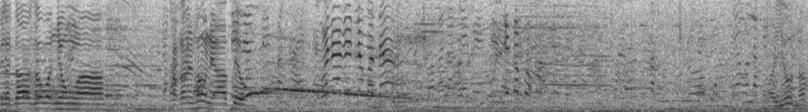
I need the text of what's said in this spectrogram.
Pinagagawan yung uh, kakanin ho ni ate oh. 100 lang, madam. Ito po. Ayun ah.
